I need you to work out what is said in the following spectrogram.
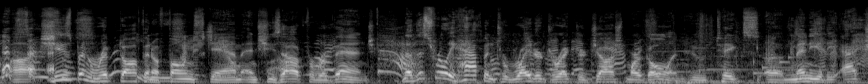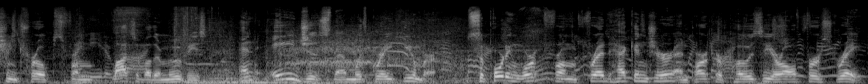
Uh, she's been ripped off in a phone scam, and she's out for revenge. Now, this really happened to writer-director Josh Margolin, who takes uh, many of the action tropes from lots of other movies and ages them with great humor. Supporting work from Fred Hechinger and Parker Posey are all first rate.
